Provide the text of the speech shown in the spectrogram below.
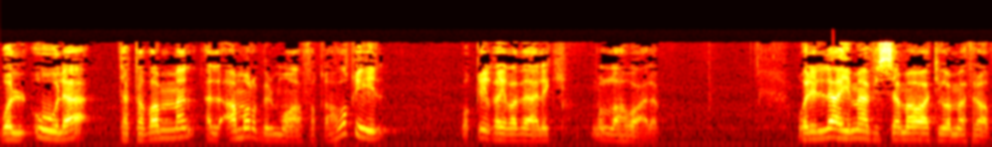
والأولى تتضمن الأمر بالموافقة. وقيل وقيل غير ذلك والله أعلم. ولله ما في السماوات وما في الأرض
